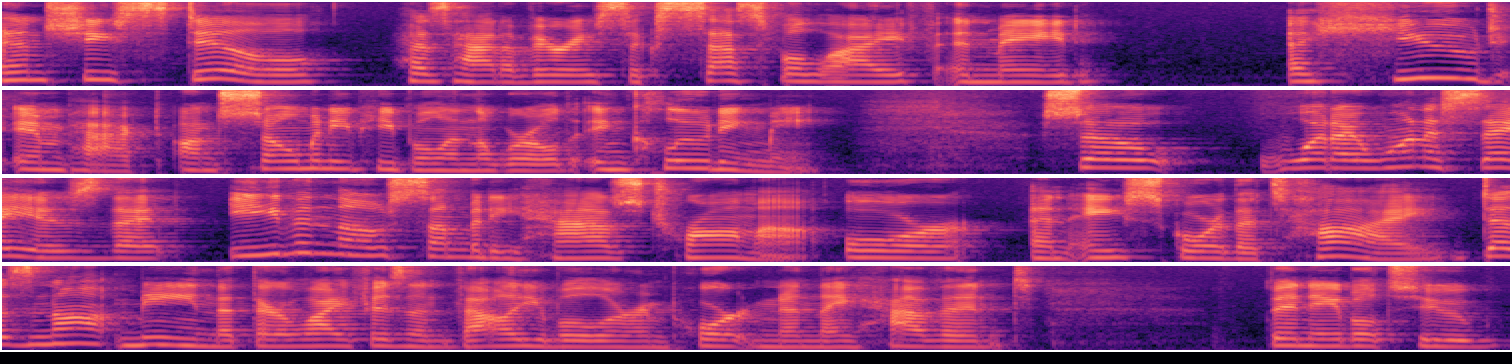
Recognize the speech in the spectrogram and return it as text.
And she still has had a very successful life and made a huge impact on so many people in the world including me. So, what I want to say is that even though somebody has trauma or an ACE score that's high, does not mean that their life isn't valuable or important and they haven't been able to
